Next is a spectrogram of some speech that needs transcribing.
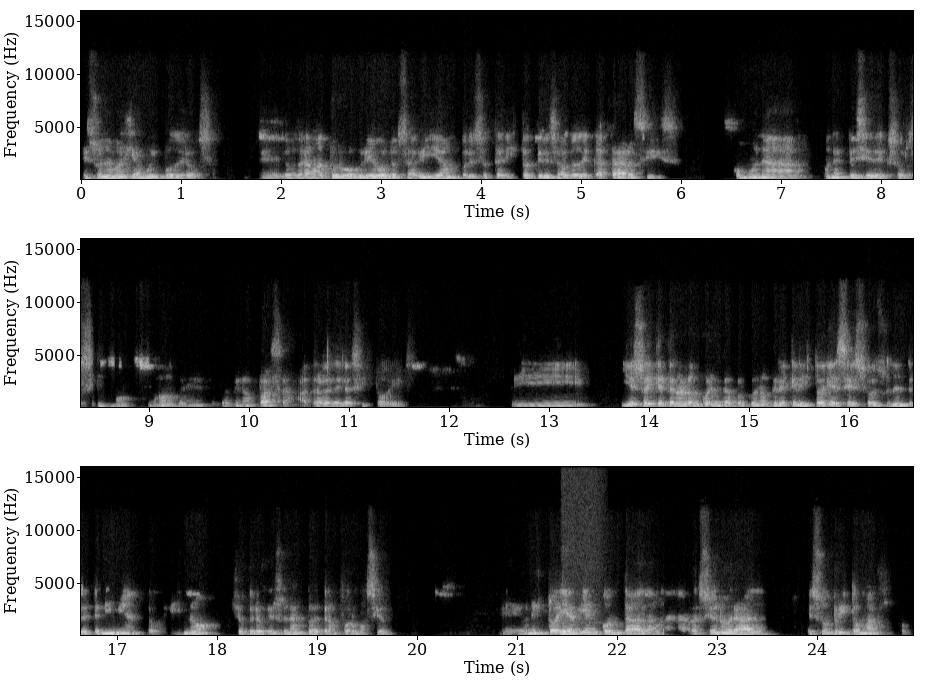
es una magia muy poderosa. los dramaturgos griegos lo sabían, por eso que Aristóteles habló de catarsis, como una, una especie de exorcismo ¿no? de, lo que nos pasa a través de las historias. Y, eso hay que tenerlo en cuenta, porque uno cree que la historia es eso, es un entretenimiento. Y no, yo creo que es un acto de transformación. Eh, una historia bien contada, una narración oral, es un rito mágico.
